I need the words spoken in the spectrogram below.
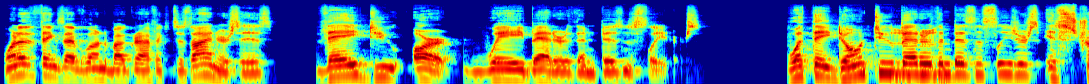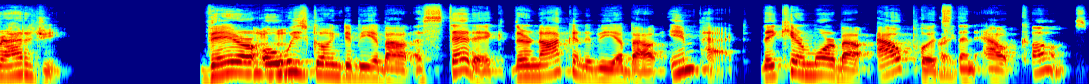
one of the things I've learned about graphics designers is they do art way better than business leaders. What they don't do mm-hmm. better than business leaders is strategy. They are mm-hmm. always going to be about aesthetic. They're not going to be about impact. They care more about outputs right. than outcomes.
